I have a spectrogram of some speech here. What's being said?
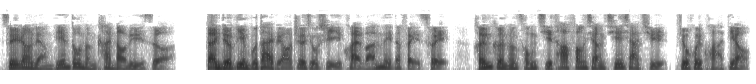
虽让两边都能看到绿色，但这并不代表这就是一块完美的翡翠，很可能从其他方向切下去就会垮掉。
